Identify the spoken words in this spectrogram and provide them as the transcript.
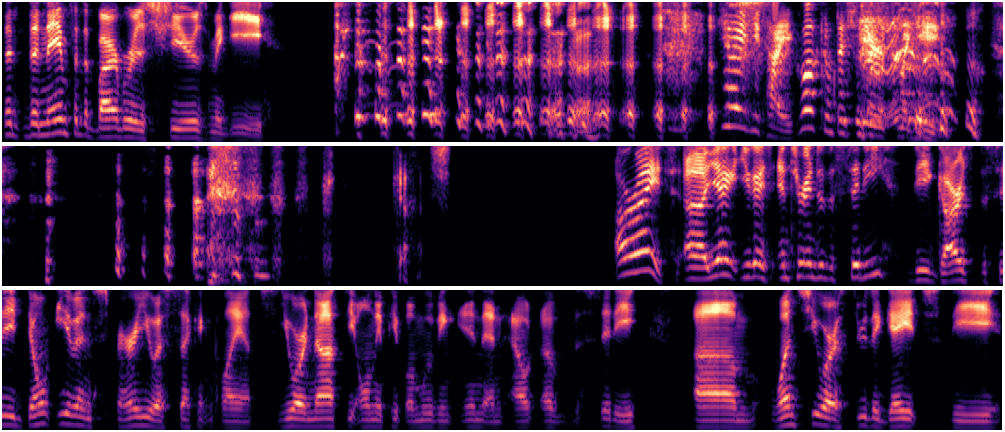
The, the name for the barber is Shears McGee. Yeah, hi. Welcome to Shears McGee. Gosh. All right. Uh, yeah, you guys enter into the city. The guards at the city don't even spare you a second glance. You are not the only people moving in and out of the city. Um, once you are through the gates, the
